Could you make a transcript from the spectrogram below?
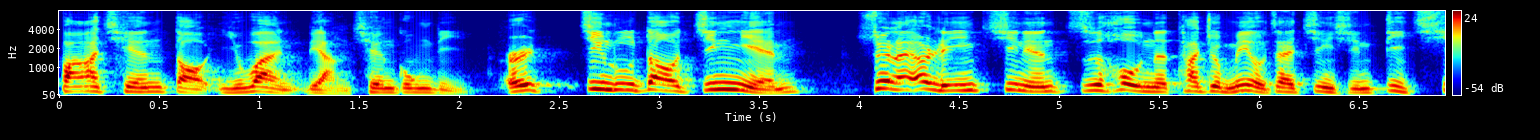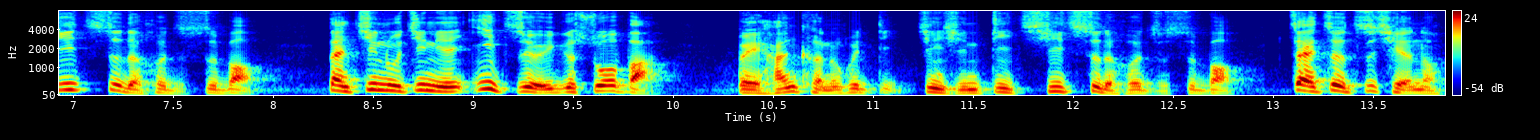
八千到一万两千公里。而进入到今年，虽然二零一七年之后呢，他就没有再进行第七次的核子试爆，但进入今年一直有一个说法，北韩可能会第进行第七次的核子试爆。在这之前呢，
